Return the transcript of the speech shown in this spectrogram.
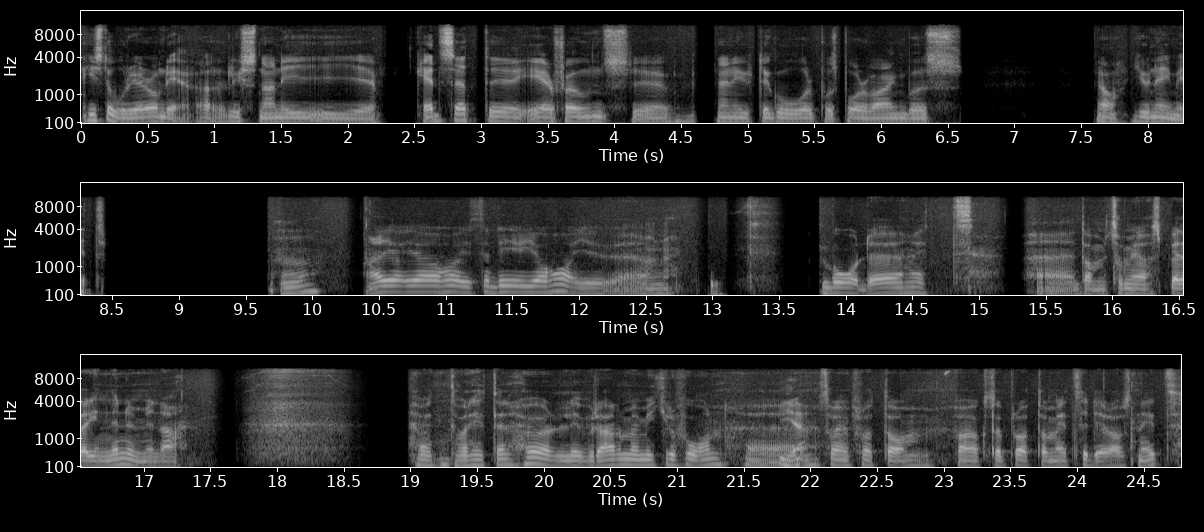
historier om det. Lyssnar ni i headset, earphones, när ni är ute och går på spårvagn, buss, ja, you name it. Mm. Ja, jag, jag, har ju, det, jag har ju eh, både ett, eh, de som jag spelar in i nu, mina jag vet inte vad det heter, hörlurar med mikrofon. Eh, yeah. Som jag pratade om, har jag också pratat om i ett tidigare avsnitt.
